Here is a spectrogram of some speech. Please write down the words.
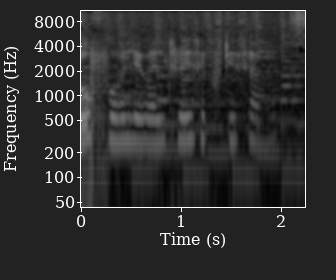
two four level three sixty seven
